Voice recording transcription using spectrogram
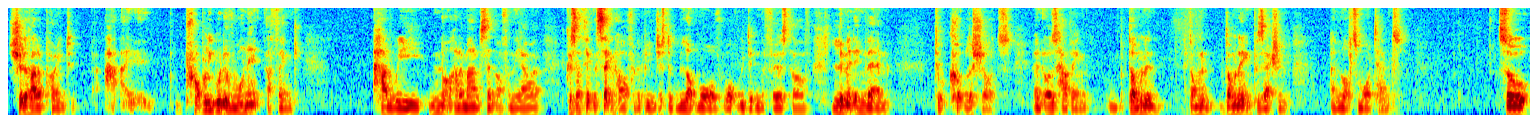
Should have had a point. I, probably would have won it, I think, had we not had a man sent off in the hour. Because I think the second half would have been just a lot more of what we did in the first half, limiting them to a couple of shots and us having dominant, dominant, dominating possession and lots more attempts. So,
